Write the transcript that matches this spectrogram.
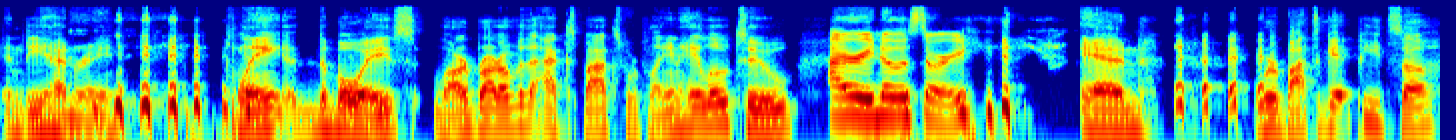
and D. Henry playing the boys. Larb brought over the Xbox. We're playing Halo 2 I already know the story. and we're about to get pizza.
